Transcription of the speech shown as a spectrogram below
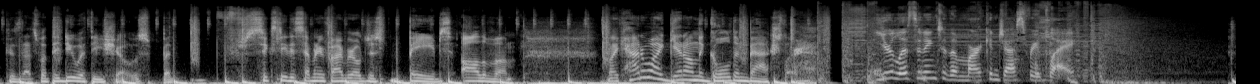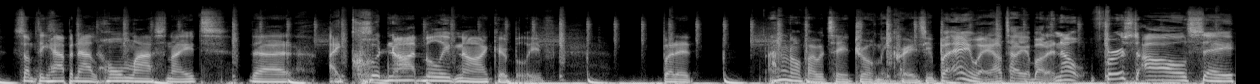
because that's what they do with these shows. But 60 to 75 year old, just babes, all of them. Like, how do I get on the Golden Bachelor? You're listening to the Mark and Jess replay. Something happened at home last night that I could not believe. No, I could believe. But it I don't know if I would say it drove me crazy, but anyway, I'll tell you about it. Now, first, I'll say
